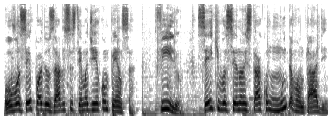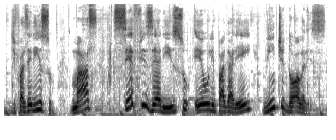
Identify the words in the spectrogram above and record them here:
Ou você pode usar o sistema de recompensa. Filho, sei que você não está com muita vontade de fazer isso, mas se fizer isso, eu lhe pagarei 20 dólares.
